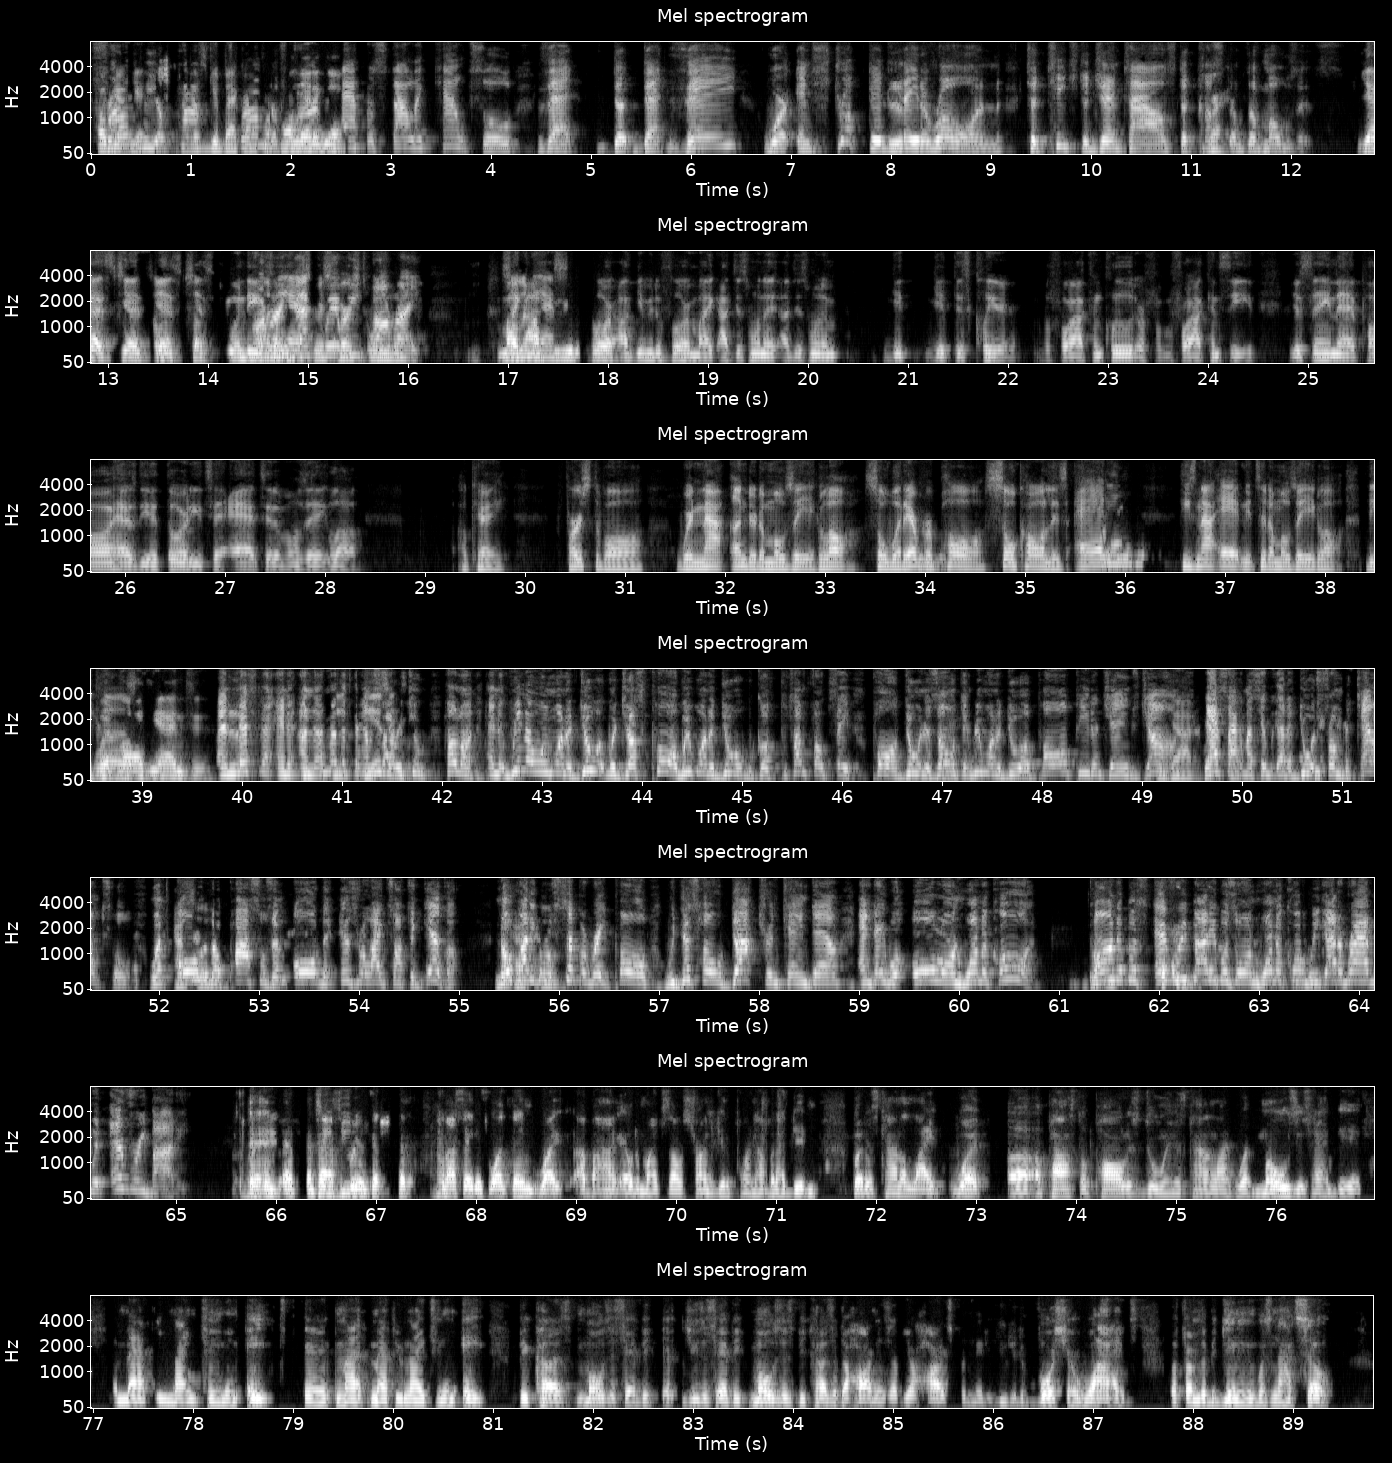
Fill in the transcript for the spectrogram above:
from okay, the apostle, let's get back from on. the first apostolic council, that the, that they were instructed later on to teach the Gentiles the customs right. of Moses. Yes, yes, so, yes, so, yes. True indeed. All right, that's where we, all right. Mike, so I'll ask, give you the floor. I'll give you the floor, Mike. I just want to, I just want to get get this clear before I conclude or for, before I concede. You're saying that Paul has the authority to add to the Mosaic law. Okay. First of all, we're not under the Mosaic law. So whatever Paul so-called is adding He's not adding it to the Mosaic law because what law is he adding to? And let's not. And, and another he, thing, I'm sorry too. Hold on. And we know we want to do it with just Paul. We want to do it because some folks say Paul doing his own thing. We want to do a Paul, Peter, James, John. That's like I said. We got to do it from the council when Absolutely. all of the apostles and all the Israelites are together. Nobody gonna separate Paul. With this whole doctrine came down, and they were all on one accord. Barnabas, everybody was on one accord. We got to ride with everybody. And, and, and Pastor Brian, can, can, can, I say this one thing right uh, behind Elder Mike? Because I was trying to get a point out, but I didn't. But it's kind of like what uh, Apostle Paul is doing. It's kind of like what Moses had did in Matthew 19 and 8, and Matthew 19 and 8. Because Moses said, uh, Jesus said, Moses, because of the hardness of your hearts, permitted you to divorce your wives, but from the beginning it was not so.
